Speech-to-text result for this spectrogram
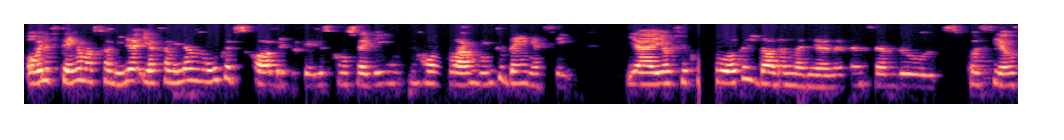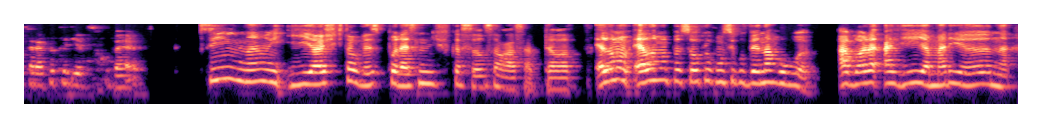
Ou eles têm uma família e a família nunca descobre, porque eles conseguem enrolar muito bem, assim. E aí eu fico louca de dó da Mariana, pensando, se fosse eu, será que eu teria descoberto? Sim, não, e, eu acho que talvez por essa identificação, sei lá, sabe? Ela, ela, é uma, ela é uma pessoa que eu consigo ver na rua. Agora, ali, a Mariana,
